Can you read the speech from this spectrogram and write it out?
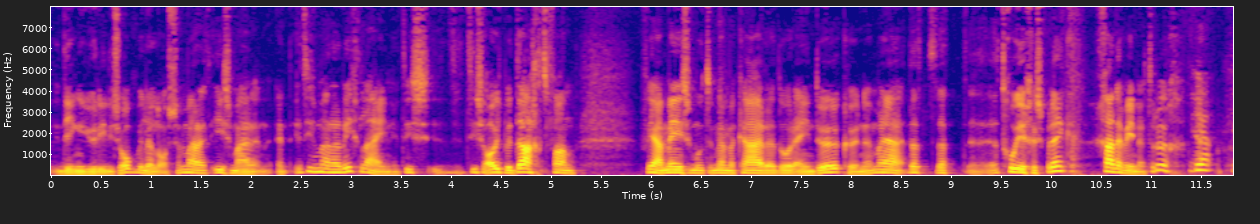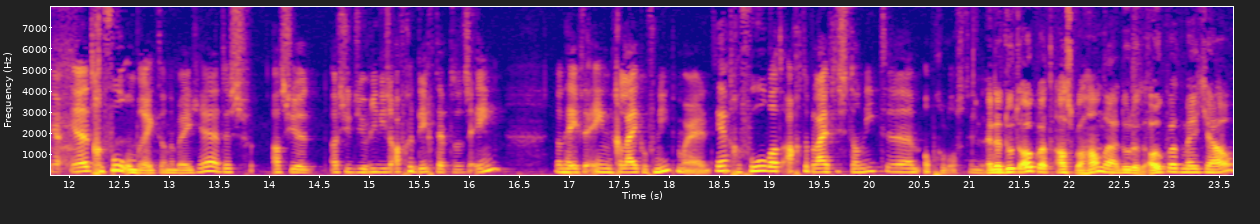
dingen juridisch op willen lossen... maar het is maar een, het, is maar een richtlijn. Het is, het is ooit bedacht van... van ja, mensen moeten met elkaar eh, door één deur kunnen. Maar ja, dat, dat, eh, het goede gesprek, ga er weer naar terug. Ja. Ja, ja, het gevoel ontbreekt dan een beetje. Hè? Dus als je, als je het juridisch afgedicht hebt, dat is één. Dan heeft de een gelijk of niet. Maar Ja. het gevoel wat achterblijft is dan niet eh, opgelost. inderdaad. En dat doet ook wat, als behandelaar doet het ook wat met jou.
